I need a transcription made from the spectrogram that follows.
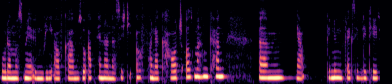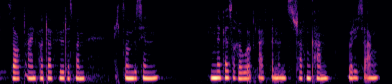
Oder muss mir irgendwie die Aufgaben so abändern, dass ich die auch von der Couch aus machen kann. Ähm, ja, genügend Flexibilität sorgt einfach dafür, dass man echt so ein bisschen eine bessere Work-Life-Balance schaffen kann, würde ich sagen.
